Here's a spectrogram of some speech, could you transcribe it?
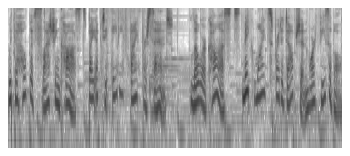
with the hope of slashing costs by up to 85%. Lower costs make widespread adoption more feasible.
